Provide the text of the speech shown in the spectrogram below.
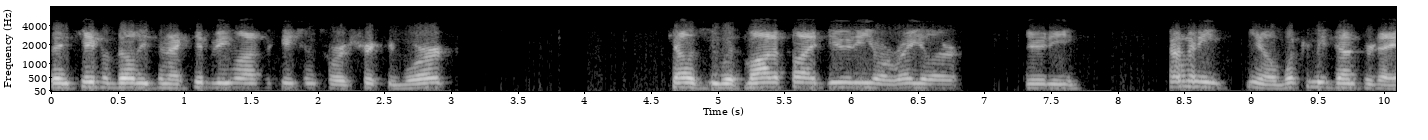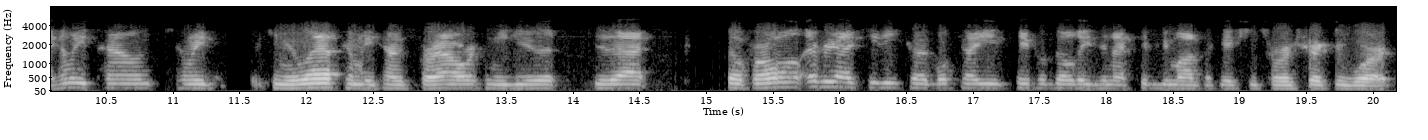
Then capabilities and activity modifications for restricted work tells you with modified duty or regular duty how many you know what can be done per day, how many pounds, how many can you lift, how many times per hour can you do it, do that. So for all every ICD code will tell you capabilities and activity modifications for restricted work.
